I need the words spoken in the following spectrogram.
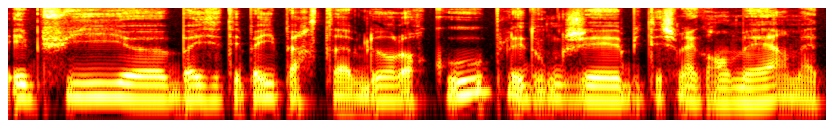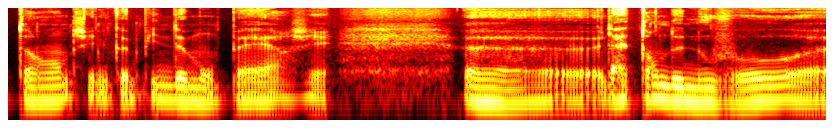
et puis euh, bah, ils n'étaient pas hyper stables dans leur couple, et donc j'ai habité chez ma grand-mère, ma tante, j'ai une copine de mon père, j'ai euh, la tante de nouveau. euh,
